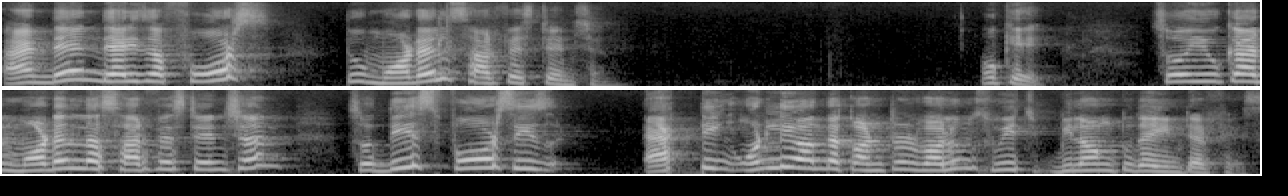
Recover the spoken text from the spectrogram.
and then there is a force to model surface tension okay. So you can model the surface tension so this force is acting only on the control volumes which belong to the interface.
